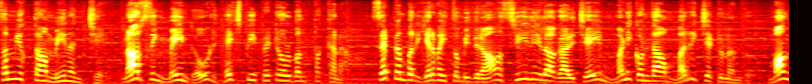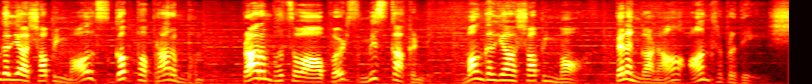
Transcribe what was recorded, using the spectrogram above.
సంయుక్త మీనంచే Narsingi main road HP petrol bunk పక్కన. సెప్టెంబర్ ఇరవై తొమ్మిదిన శ్రీలీలా గారిచే మణికొండ మర్రి చెట్టు నందు. మాంగళ్య షాపింగ్ మాల్స్ గొప్ప ప్రారంభం. ప్రారంభోత్సవ ఆఫర్స్ మిస్ కాకండి. మాంగళ్య షాపింగ్ మాల్ తెలంగాణ ఆంధ్రప్రదేశ్.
